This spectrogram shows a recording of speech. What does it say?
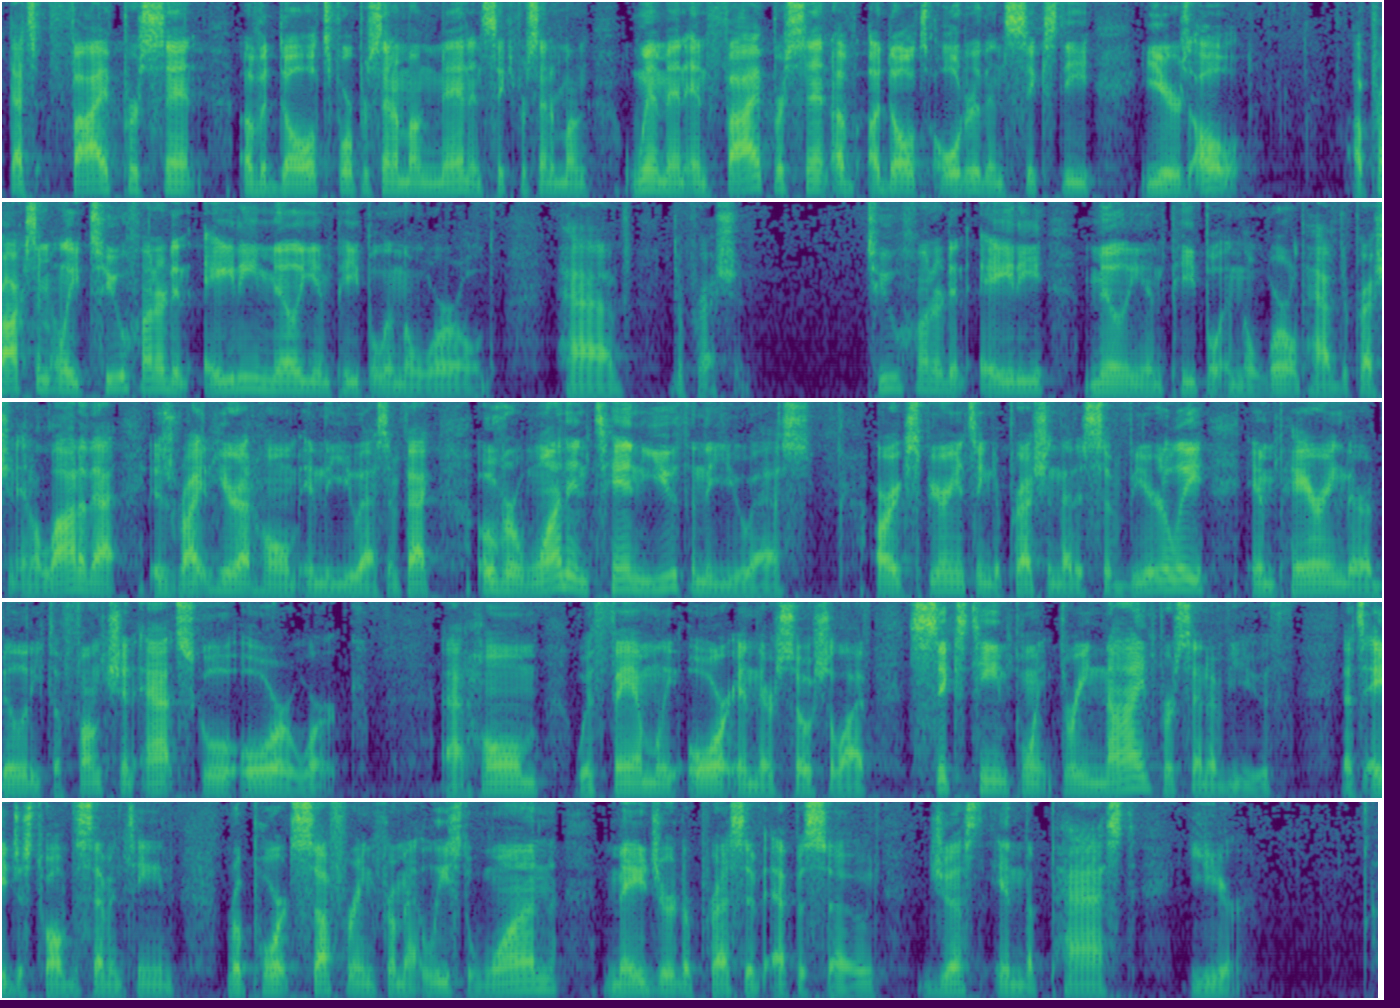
That's 5% of adults, 4% among men, and 6% among women, and 5% of adults older than 60 years old. Approximately 280 million people in the world have depression. 280 million people in the world have depression, and a lot of that is right here at home in the U.S. In fact, over one in 10 youth in the U.S. are experiencing depression that is severely impairing their ability to function at school or work, at home, with family, or in their social life. 16.39% of youth, that's ages 12 to 17, report suffering from at least one major depressive episode just in the past year.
